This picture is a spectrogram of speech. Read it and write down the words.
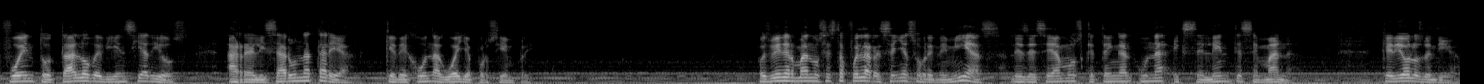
fue en total obediencia a Dios a realizar una tarea que dejó una huella por siempre. Pues bien hermanos, esta fue la reseña sobre Nehemías. Les deseamos que tengan una excelente semana. Que Dios los bendiga.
